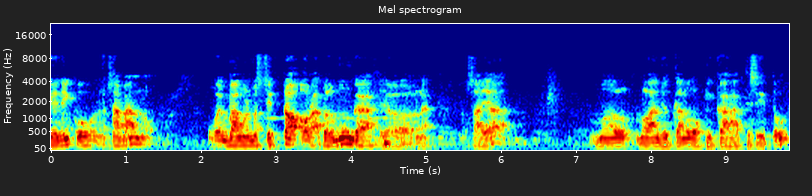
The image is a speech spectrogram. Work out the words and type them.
gini ku sampean kowe bangun masjid tok ora gelem munggah ya nek saya melanjutkan logika hadis itu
